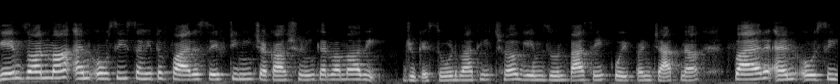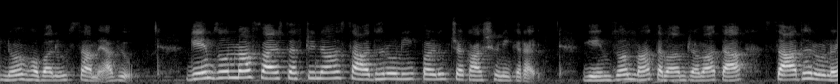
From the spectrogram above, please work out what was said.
ગેમ ઝોનમાં એનઓસી સહિત ફાયર સેફટીની ચકાસણી કરવામાં આવી. જોકે સોળમાંથી છ ગેમ ઝોન પાસે કોઈ પણ જાતના ફાયર એનઓસી ન હોવાનું સામે આવ્યું. ગેમ ઝોનમાં ફાયર સેફટીના સાધનોની પણ ચકાસણી કરાઈ. ગેમ ઝોનમાં તમામ રમાતા સાધનોને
